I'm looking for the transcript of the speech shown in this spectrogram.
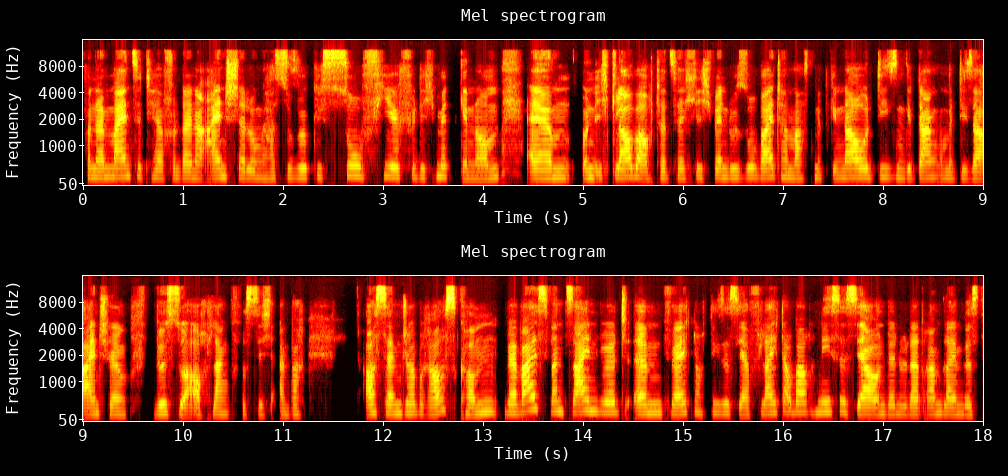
von deinem Mindset her, von deiner Einstellung hast du wirklich so viel für dich mitgenommen. Ähm, und ich glaube auch tatsächlich, wenn du so weitermachst mit genau diesen Gedanken, mit dieser Einstellung, wirst du auch langfristig einfach aus seinem Job rauskommen. Wer weiß, wann es sein wird. Ähm, vielleicht noch dieses Jahr, vielleicht aber auch nächstes Jahr. Und wenn du da dranbleiben bist,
